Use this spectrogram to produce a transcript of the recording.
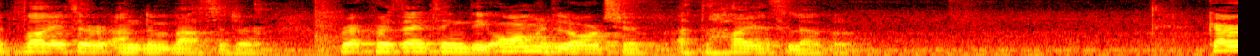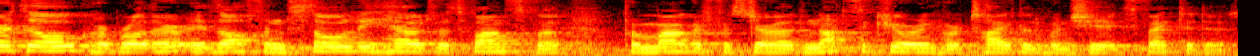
advisor, and ambassador, representing the Ormond Lordship at the highest level. Gareth Oge, her brother, is often solely held responsible for Margaret Fitzgerald not securing her title when she expected it,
